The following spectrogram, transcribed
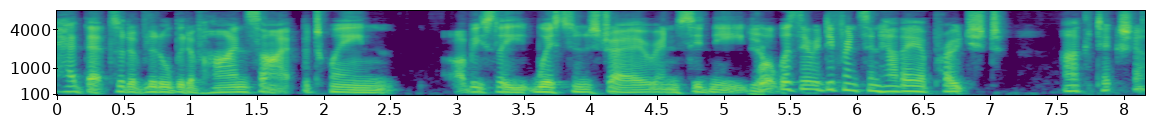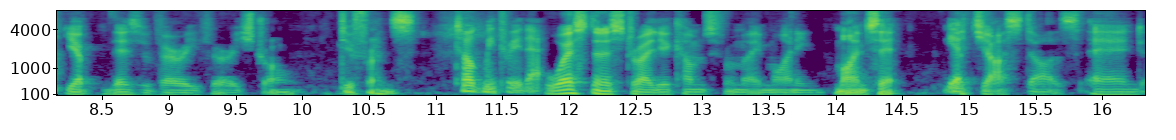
had that sort of little bit of hindsight between obviously Western Australia and Sydney. Yep. What was there a difference in how they approached architecture? Yep, there's a very, very strong difference. Talk me through that. Western Australia comes from a mining mindset. Yep. It just does. And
